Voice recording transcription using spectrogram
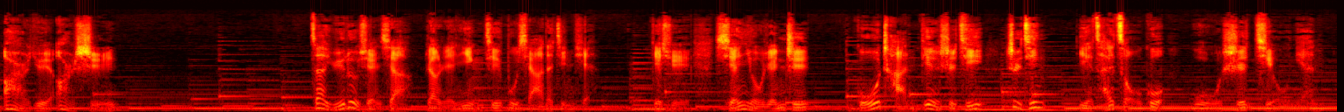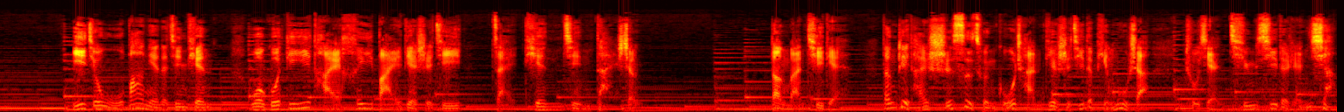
二月二十。在娱乐选项让人应接不暇的今天，也许鲜有人知，国产电视机至今也才走过五十九年。一九五八年的今天，我国第一台黑白电视机。在天津诞生。当晚七点，当这台十四寸国产电视机的屏幕上出现清晰的人像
